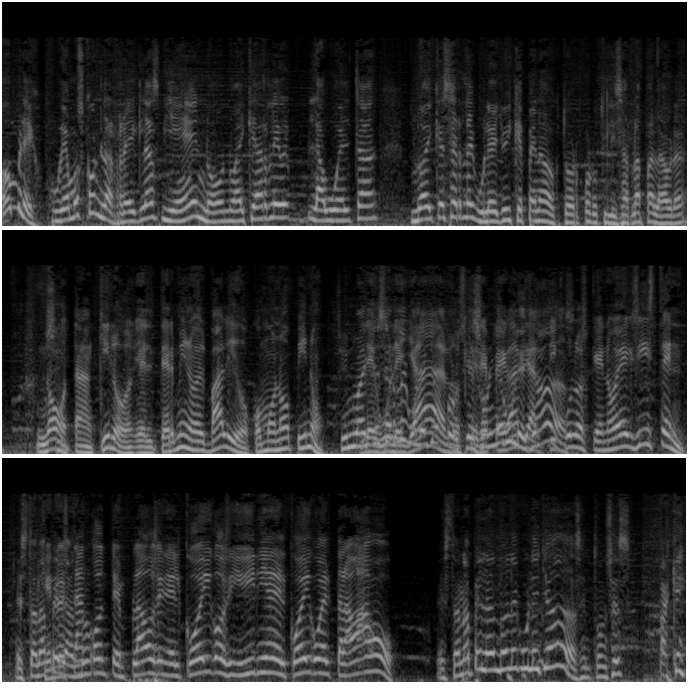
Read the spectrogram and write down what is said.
hombre, juguemos con las reglas bien, no, no hay que darle la vuelta, no hay que ser leguleyo y qué pena, doctor, por utilizar la palabra. No, sí. tranquilo, el término es válido, ¿cómo no, Pino? Sí, no hay que los que se pegan de artículos que no existen, están que no están contemplados en el Código Civil ni en el Código del Trabajo. Están apelando a leguleyadas, entonces, ¿para qué?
